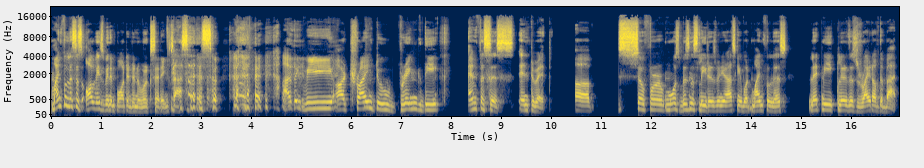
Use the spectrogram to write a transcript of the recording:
mindfulness has always been important in a work setting, SAS. so, I think we are trying to bring the emphasis into it. Uh, so for most business leaders, when you're asking about mindfulness, let me clear this right off the bat.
